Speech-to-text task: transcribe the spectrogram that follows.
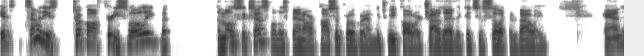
it's some of these took off pretty slowly, but the most successful has been our CASA program, which we call our Child Advocates of Silicon Valley. And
